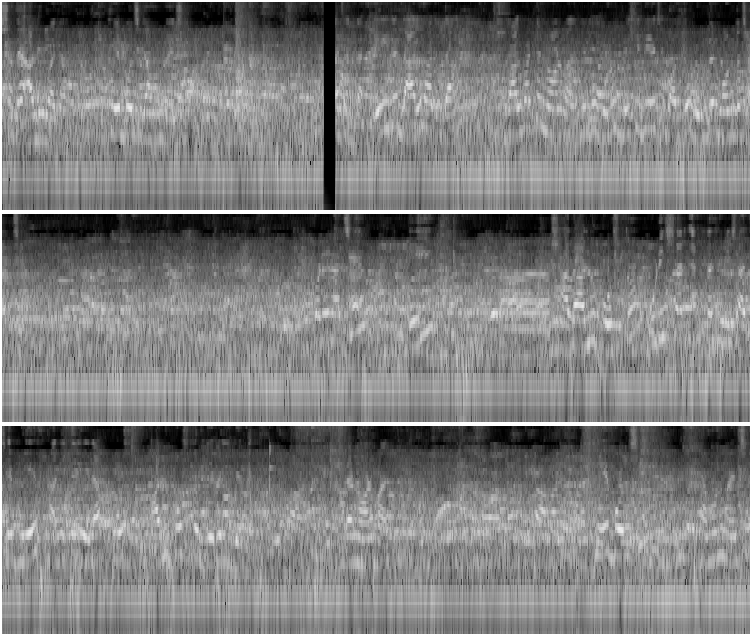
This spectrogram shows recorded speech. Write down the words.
তার সাথে আলু ভাজা খেয়ে বলছি কেমন হয়েছে? এই যে ডাল ভাতটা ডাল ভাতটা নর্মাল কিন্তু হলুদ বেশি দিয়েছে, বড্ড হলুদের গন্ধ ছাড়ছে। এরপরে আছে এই সাদা আলু পোস্ত। উড়িষ্যার একটা জিনিস আছে ভেজ থালিতে এরা পোস্ত, আলু পোস্ত দেবেই দেবে। এটা নর্মাল খেয়ে বলছি? কেমন হয়েছে?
